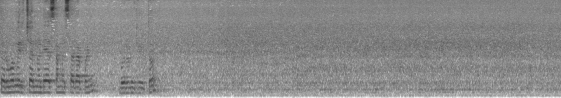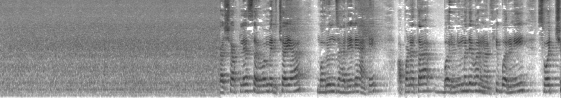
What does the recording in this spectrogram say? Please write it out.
सर्व मिरच्यांमध्ये असा मसाला आपण भरून ठेवतो. अशा आपल्या सर्व मिरच्या या भरून झालेल्या आहेत. आपण आता बरणीमध्ये भरणार. ही बरणी स्वच्छ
